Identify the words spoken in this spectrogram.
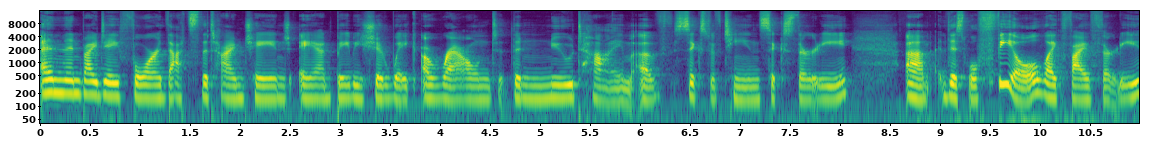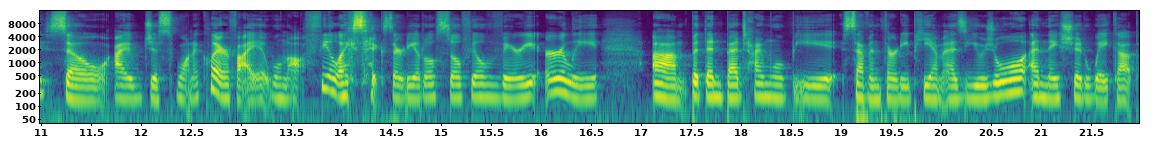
And then by day four, that's the time change, and baby should wake around the new time of 6:15, 6:30. Um, this will feel like 5:30, so I just want to clarify: it will not feel like 6:30. It'll still feel very early, um, but then bedtime will be 7:30 p.m. as usual, and they should wake up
